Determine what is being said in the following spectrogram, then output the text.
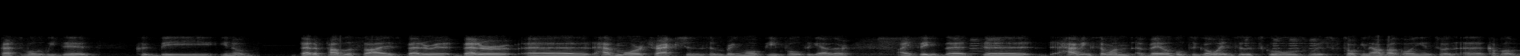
festival that we did could be, you know, better publicized, better, better uh, have more attractions and bring more people together. I think that uh, having someone available to go into the schools, we're talking now about going into an, a couple of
